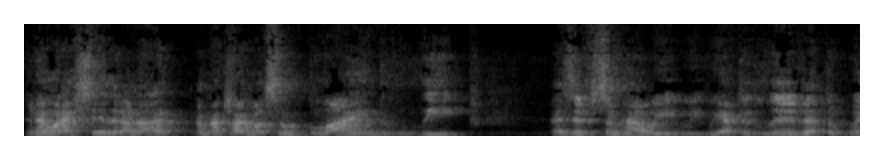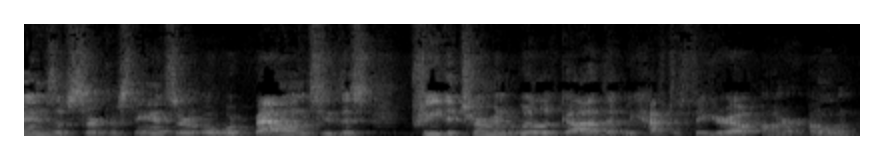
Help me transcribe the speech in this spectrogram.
And then when I say that, I'm not, I'm not talking about some blind leap as if somehow we, we, we have to live at the whims of circumstance or, or we're bound to this predetermined will of God that we have to figure out on our own.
